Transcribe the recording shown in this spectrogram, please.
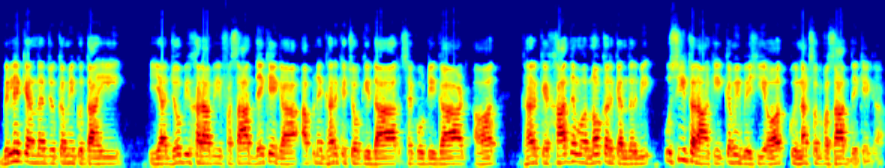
बिल्ले के अंदर जो कमी कुताही या जो भी खराबी फसाद देखेगा, अपने घर के चौकीदार सिक्योरिटी गार्ड और घर के खादिम और नौकर के अंदर भी उसी तरह की कमी बेशी और कोई नक्स और फसाद देखेगा।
